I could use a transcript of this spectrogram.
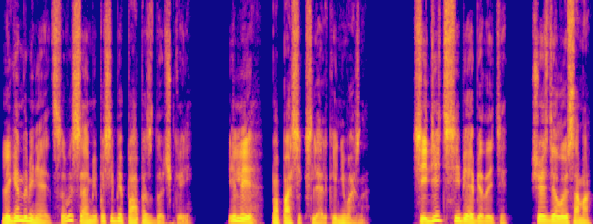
Легенда меняется. Вы сами по себе папа с дочкой. Или папасик с лялькой, неважно. Сидите себе, обедайте. Все сделаю сама.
